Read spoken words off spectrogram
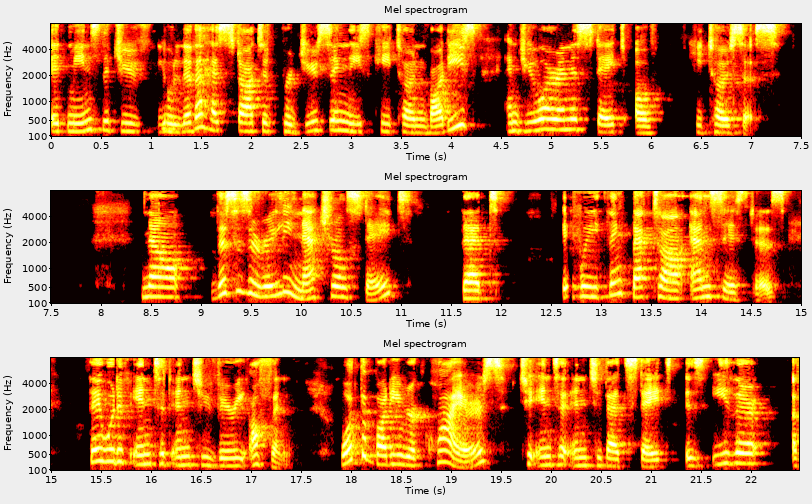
it means that you've, your liver has started producing these ketone bodies and you are in a state of ketosis. Now, this is a really natural state that if we think back to our ancestors, they would have entered into very often. What the body requires to enter into that state is either a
